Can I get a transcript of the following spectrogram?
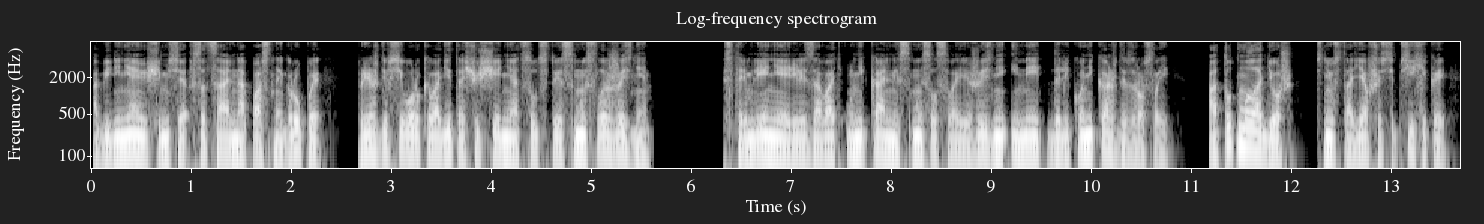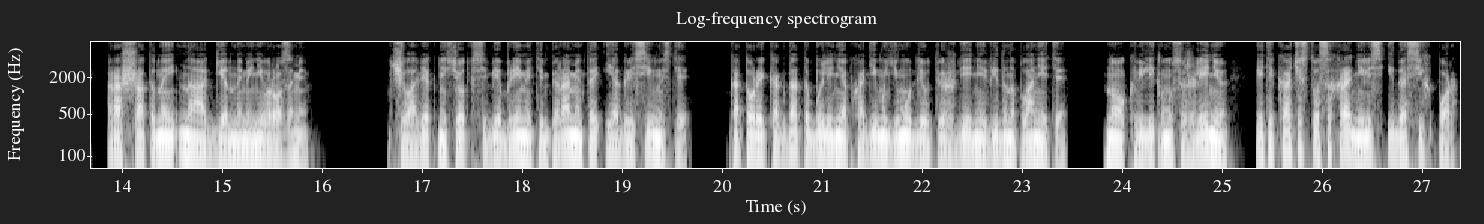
объединяющимися в социально опасные группы, прежде всего руководит ощущение отсутствия смысла жизни. Стремление реализовать уникальный смысл своей жизни имеет далеко не каждый взрослый. А тут молодежь с неустоявшейся психикой, расшатанной наогенными неврозами. Человек несет в себе бремя темперамента и агрессивности, которые когда-то были необходимы ему для утверждения вида на планете, но, к великому сожалению, эти качества сохранились и до сих пор.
